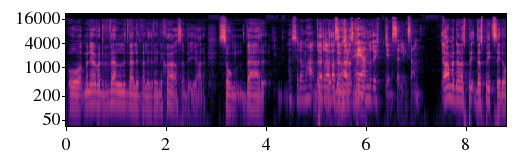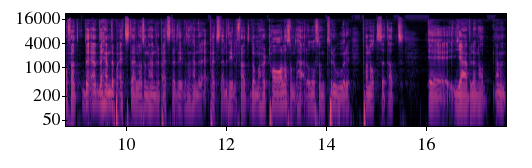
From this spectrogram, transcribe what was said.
Och, men det har varit väldigt, väldigt, väldigt religiösa byar. Som där, Alltså de, de drabbas av någon slags hänryckelse liksom. ja men den har har spritt sig då för att det, det hände på ett ställe och sen hände det på ett ställe till och sen hände det på ett ställe till. För att de har hört talas om det här och då sen tror på något sätt att eh, djävulen har ja, men,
